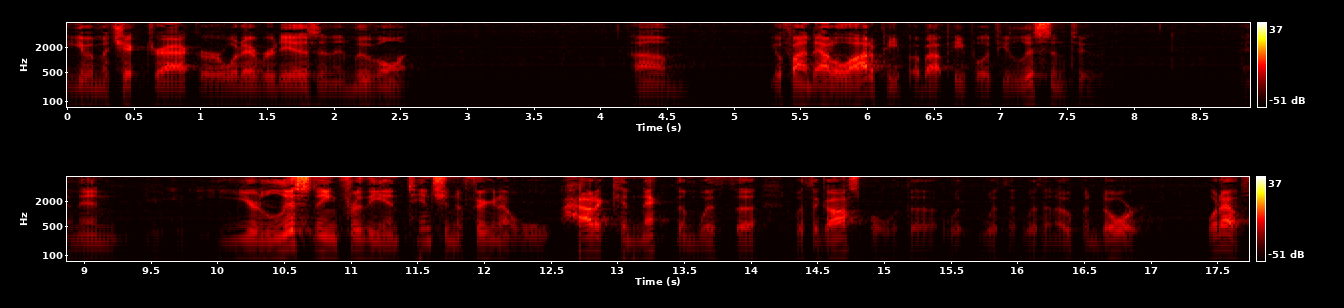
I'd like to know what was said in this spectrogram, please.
you give them a Chick tract or whatever it is, and then move on. Um, you'll find out a lot of people about people if you listen to them, and then you're listening for the intention of figuring out how to connect them with the with the gospel, with the with with, with an open door. What else?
